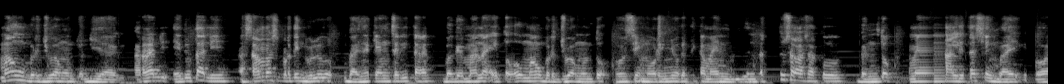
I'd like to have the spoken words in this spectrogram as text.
mau berjuang untuk dia. Karena itu tadi sama seperti dulu banyak yang cerita kan bagaimana itu mau berjuang untuk Jose Mourinho ketika main di Inter. Itu salah satu bentuk mentalitas yang baik gitu.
